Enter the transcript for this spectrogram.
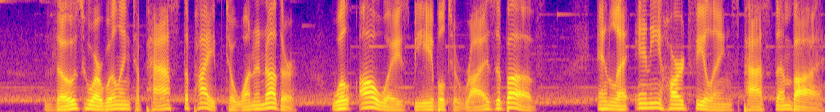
those who are willing to pass the pipe to one another will always be able to rise above and let any hard feelings pass them by.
